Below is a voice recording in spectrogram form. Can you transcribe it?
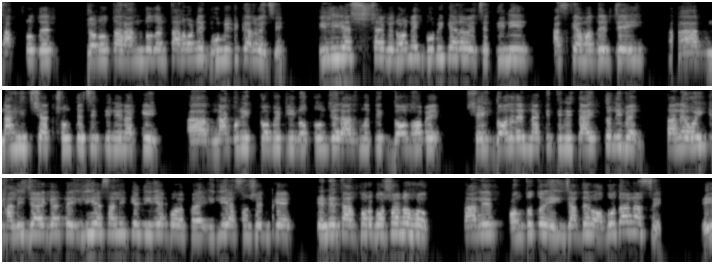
ছাত্রদের জনতার আন্দোলন তার অনেক ভূমিকা রয়েছে। ইলিয়াস সাহেবের অনেক ভূমিকা রয়েছে। তিনি আজকে আমাদের যেই নাহিদ সাহেব শুনতেছি, তিনি নাকি নাগরিক কমিটি নতুন যে রাজনৈতিক দল হবে, সেই দলের নাকি তিনি দায়িত্ব নিবেন। তাহলে ওই খালি জায়গাতে ইলিয়াস আলীকে নিয়ে ইলিয়াস হোসেনকে এনে তারপর বসানো হোক। তাহলে অন্তত এই যাদের অবদান আছে, এই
